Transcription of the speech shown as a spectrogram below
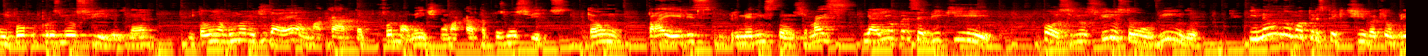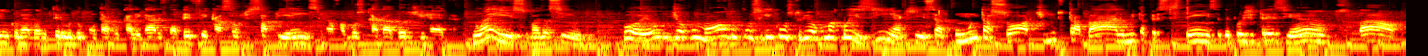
um pouco para os meus filhos, né? Então, em alguma medida, é uma carta, formalmente, né, uma carta para os meus filhos. Então, para eles, em primeira instância. Mas, e aí eu percebi que, pô, se meus filhos estão ouvindo, e não numa perspectiva que eu brinco, né, do termo do Contábil Caligares, da defecação de sapiência, né, o famoso cagador de regra. Não é isso, mas assim, pô, eu de algum modo consegui construir alguma coisinha aqui, sabe? Com muita sorte, muito trabalho, muita persistência, depois de 13 anos e tal.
